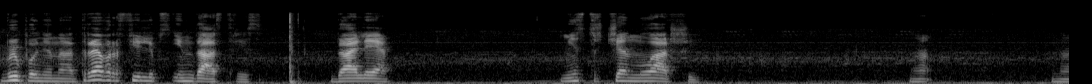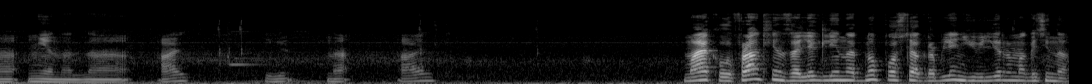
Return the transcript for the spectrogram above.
Выполнено. Тревор Филлипс Industries. Далее. Мистер Чен младший. На, на, не, на, на Alt. Или на Alt. Майкл и Франклин залегли на дно после ограбления ювелирного магазина.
